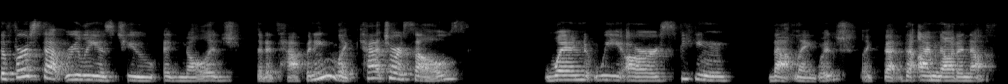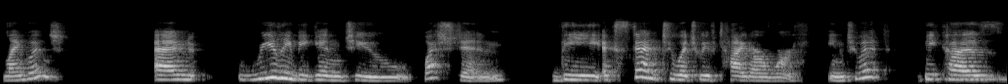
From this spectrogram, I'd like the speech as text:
the first step really is to acknowledge that it's happening, like catch ourselves when we are speaking that language, like that, the I'm not enough language, and really begin to question the extent to which we've tied our worth into it because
